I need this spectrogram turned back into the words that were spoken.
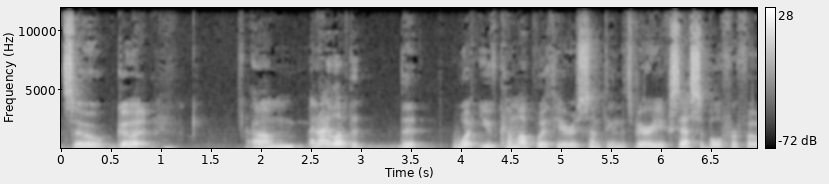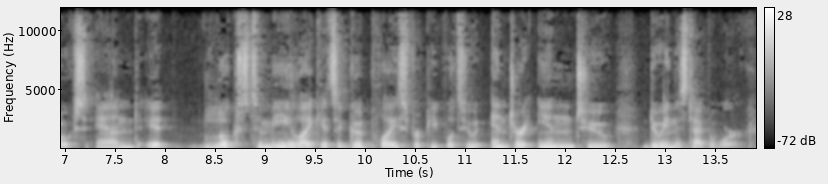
So good. Um, and I love that that what you've come up with here is something that's very accessible for folks, and it looks to me like it's a good place for people to enter into doing this type of work.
